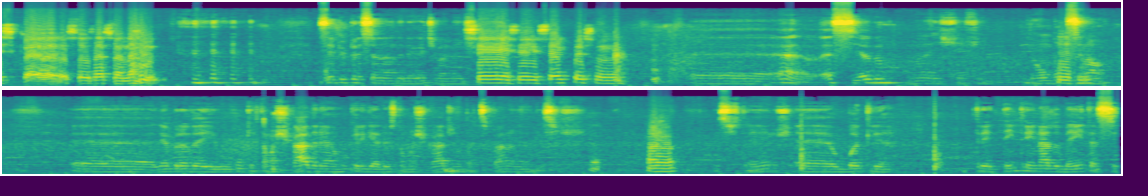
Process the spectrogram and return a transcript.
esse cara é sensacional. sempre impressionando negativamente. Sim, sim, sempre impressionando. É, é, é cedo, mas enfim, dá um bom Uhum. sinal. É, lembrando aí, o Hooker tá machucado, né? O Hooker e Gathers estão machucados, não participaram né, desses, Aham. desses treinos. É, o Butler tre- tem treinado bem, tá, se,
